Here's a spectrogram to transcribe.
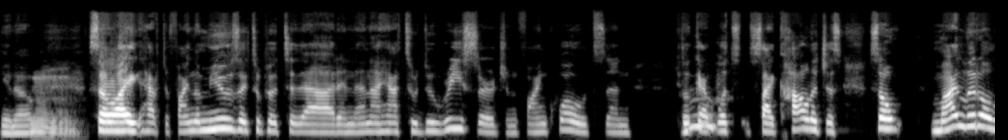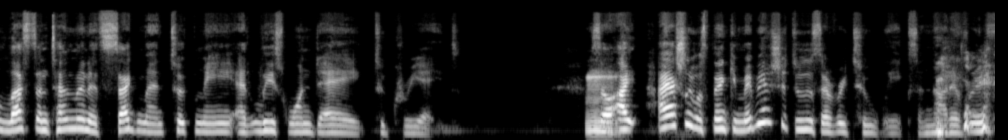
You know, mm. so I have to find the music to put to that, and then I have to do research and find quotes and look Ooh. at what's psychologists. So my little less than ten minute segment took me at least one day to create. Mm. So I I actually was thinking maybe I should do this every two weeks and not every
